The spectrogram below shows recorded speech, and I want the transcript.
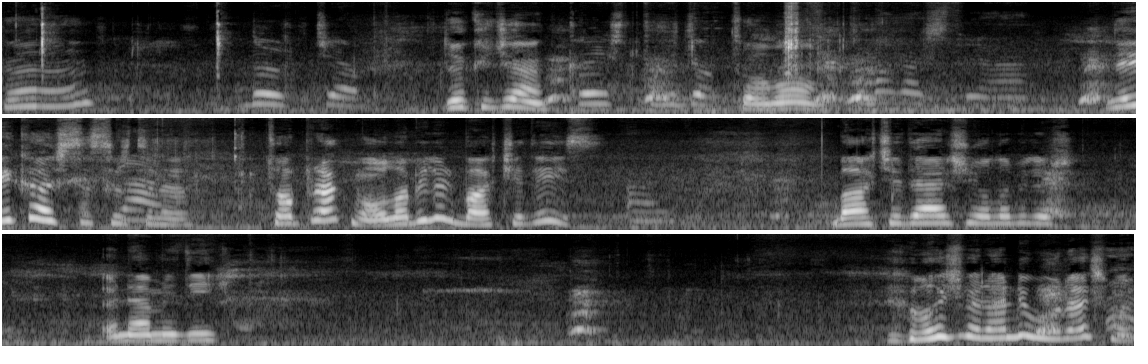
Ha, dökeceğim. dökeceksin. Karıştıracağım. Tamam. Ama kaçtı ya. Neyi kaçtı sırtına? Toprak mı? Olabilir. Bahçedeyiz. Bahçede her şey olabilir. Önemli değil. Boş ver anne uğraşma.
